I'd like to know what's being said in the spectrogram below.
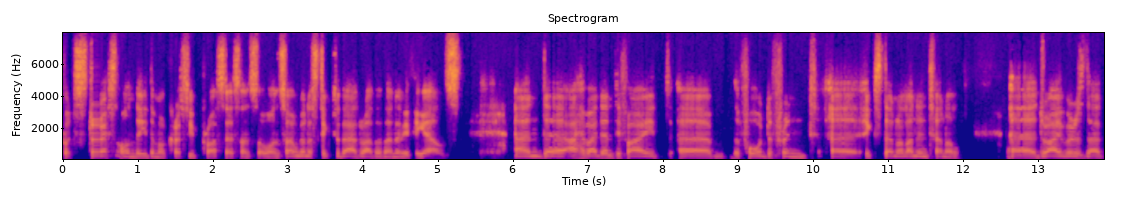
put stress on the democracy process and so on. So I'm going to stick to that rather than anything else. And uh, I have identified um, the four different uh, external and internal uh, drivers that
